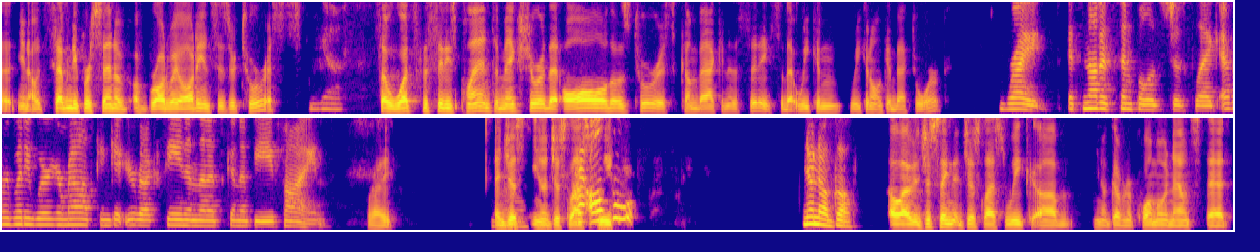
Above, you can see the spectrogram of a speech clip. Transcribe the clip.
that you know, it's 70% of, of Broadway audiences are tourists. Yes. So what's the city's plan to make sure that all of those tourists come back into the city so that we can we can all get back to work? Right. It's not as simple as just like everybody wear your mask and get your vaccine and then it's going to be fine. Right. And just, you know, just I last also week no no go Oh, I was just saying that just last week, um, you know, Governor Cuomo announced that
